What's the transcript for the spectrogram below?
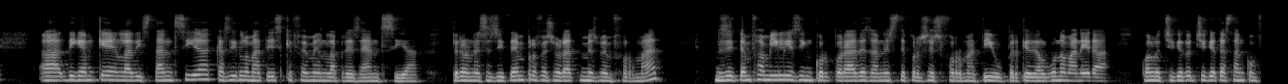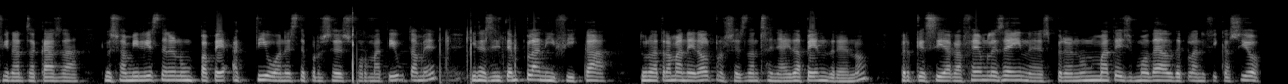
eh, diguem que en la distància quasi el mateix que fem en la presència, però necessitem professorat més ben format, necessitem famílies incorporades en aquest procés formatiu, perquè d'alguna manera, quan els xiquets o xiquetes estan confinats a casa, les famílies tenen un paper actiu en aquest procés formatiu també, i necessitem planificar d'una altra manera el procés d'ensenyar i d'aprendre, no? Perquè si agafem les eines però en un mateix model de planificació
